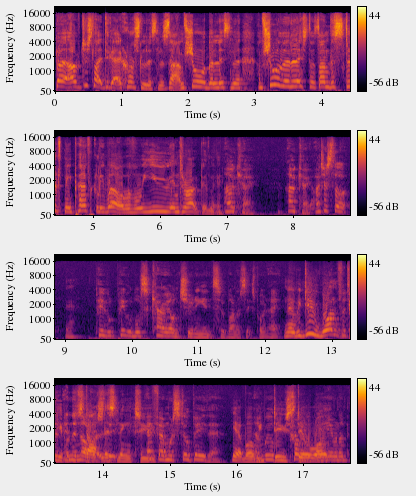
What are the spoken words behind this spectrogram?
but I would just like to get across to the listeners that I'm sure the listener, I'm sure the listeners understood me perfectly well before you interrupted me. Okay, okay. I just thought Yeah. people people will carry on tuning into one hundred six point eight. No, we do want Confident people to start listening to. FM will still be there. yeah, well, we and we'll do still want.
